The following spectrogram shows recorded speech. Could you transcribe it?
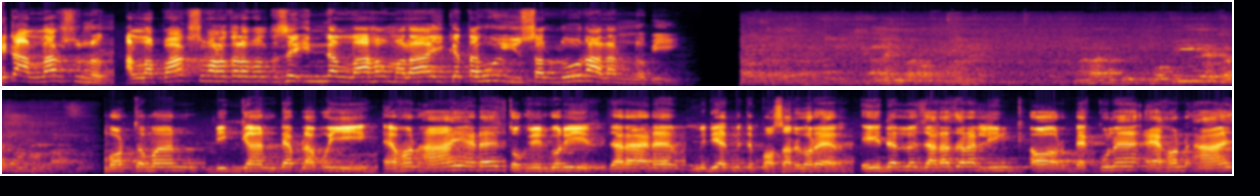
এটা আল্লাহর সুন্নত। আল্লাহ পাক সুমানতলা বলতেছে ইন্নাল্লাহ মালাইকাতাহু ইউসাল্লুন আলান নবী। বর্তমান বিজ্ঞান ডেভেলপ হই এখন আই এটা তকরির গরির যারা এটা মিডিয়ার মধ্যে প্রচার করের এইটার লই যারা যারা লিঙ্ক অর ব্যাকুনে এখন আজ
